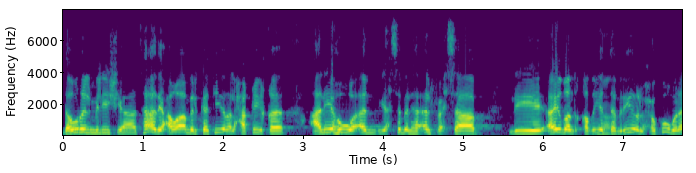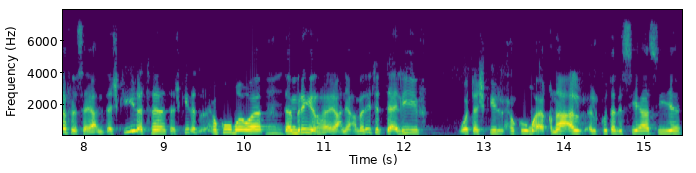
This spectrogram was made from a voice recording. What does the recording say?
دور الميليشيات. هذه عوامل كثيرة الحقيقة. عليه هو أن يحسب لها ألف حساب. لايضا قضية نعم. تمرير الحكومة نفسها يعني تشكيلتها تشكيلة الحكومة وتمريرها يعني عملية التأليف وتشكيل الحكومة إقناع الكتل السياسية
